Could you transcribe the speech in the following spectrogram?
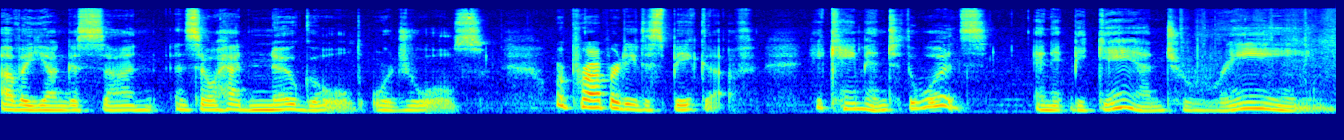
of a youngest son, and so had no gold or jewels or property to speak of, he came into the woods, and it began to rain.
